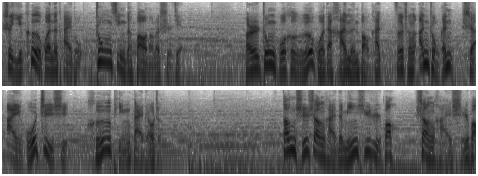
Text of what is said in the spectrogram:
是以客观的态度、中性的报道了事件；而中国和俄国的韩文报刊则称安重根是爱国志士、和平代表者。当时，上海的《民需日报》、《上海时报》、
